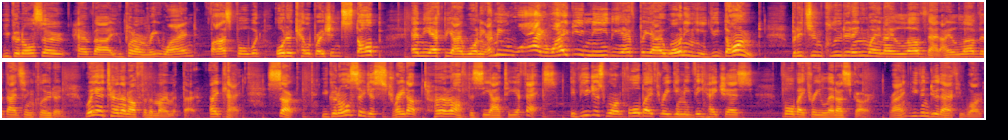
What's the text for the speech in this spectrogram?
You can also have, uh, you can put on rewind, fast forward, auto calibration, stop, and the FBI warning. I mean, why? Why do you need the FBI warning here? You don't. But it's included anyway, and I love that. I love that that's included. We're going to turn that off for the moment, though. Okay, so you can also just straight up turn off the CRT effects. If you just want 4x3, give me VHS, 4x3, let us go, right? You can do that if you want.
